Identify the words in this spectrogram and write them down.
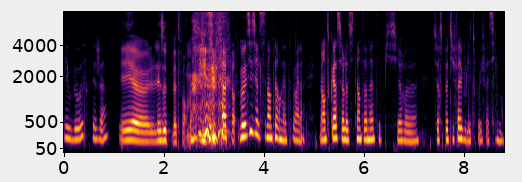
et ou d'autres déjà. Et euh, les autres plateformes. Les autres plateformes. Mais aussi sur le site internet, voilà. Mais en tout cas sur le site internet et puis sur, euh, sur Spotify, vous les trouvez facilement.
